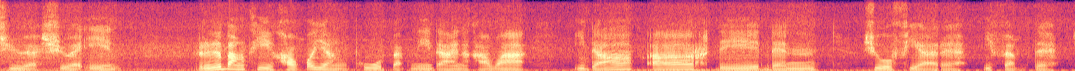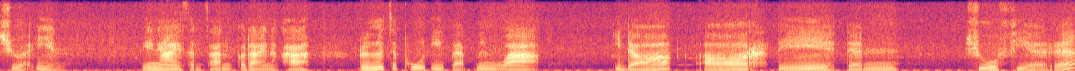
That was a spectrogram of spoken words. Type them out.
2021หรือบางทีเขาก็ยังพูดแบบนี้ได้นะคะว่า idag är det den 24 i femte 21ง่ายๆ สั้นๆ ก็ได้นะคะ หรือจะพูดอีกแบบหนึ่งว่า idag är det den 24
